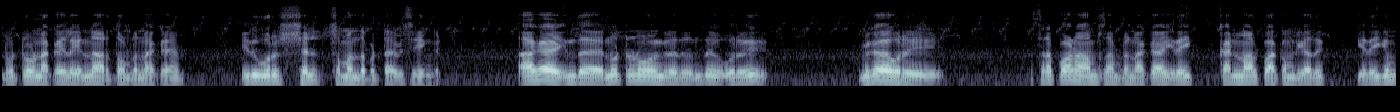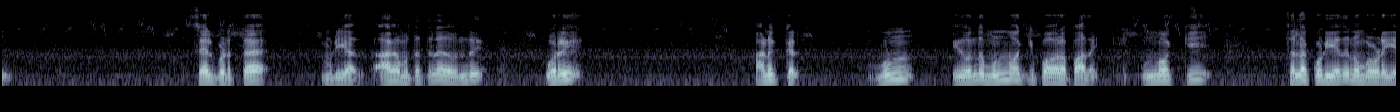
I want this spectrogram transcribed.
நியூட்ரோனாக்கா இதில் என்ன அர்த்தம் அப்படின்னாக்க இது ஒரு ஷெல் சம்மந்தப்பட்ட விஷயங்கள். ஆக இந்த நியூட்ரினோங்கிறது வந்து ஒரு மிக ஒரு சிறப்பான அம்சம் அப்படின்னாக்கா இதை கண்ணால் பார்க்க முடியாது எதையும் செயல்படுத்த முடியாது. ஆக மொத்தத்தில் வந்து ஒரு அணுக்கள். முன் இது வந்து முன்னோக்கி போகிற பாதை. முன்னோக்கி செல்லக்கூடியது நம்மளுடைய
